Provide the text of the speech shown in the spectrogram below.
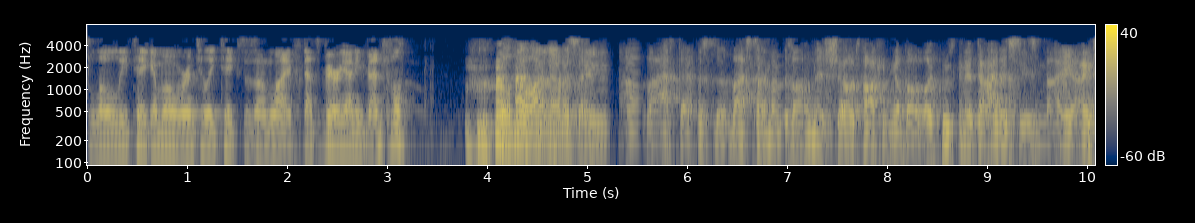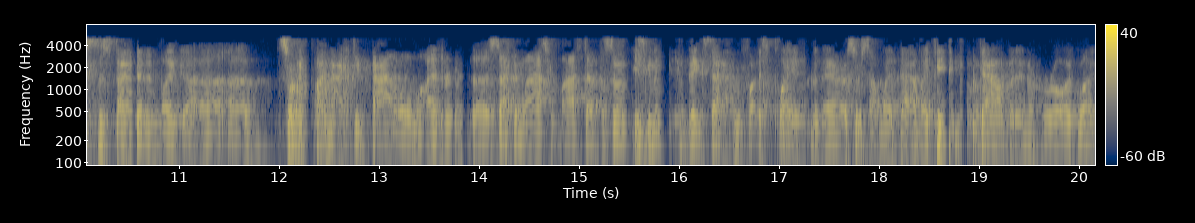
slowly take him over until he takes his own life. That's very uneventful. well, no, I, I was saying uh, last episode, last time I was on this show talking about like who's going to die this season. I, I suspected in like a, a sort of climactic battle, either in the second last or last episode, he's going to make a big sacrifice play for Daenerys or something like that. Like he can go down, but in a heroic way.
